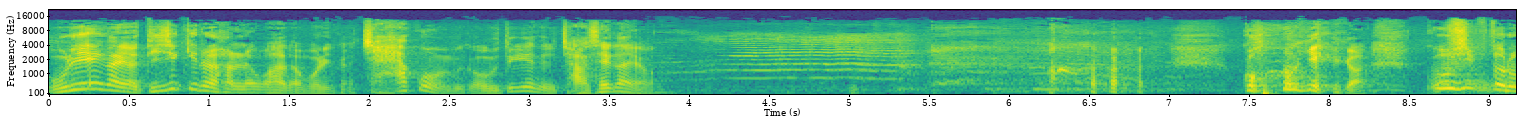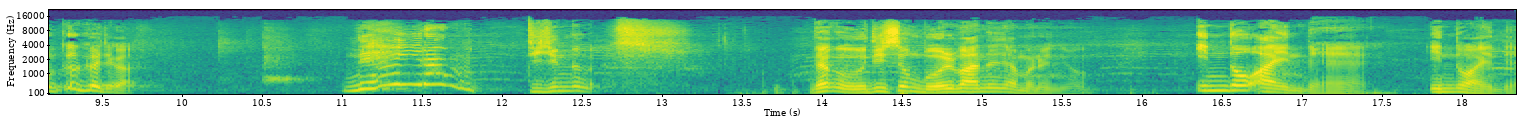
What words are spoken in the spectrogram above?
우리 애가요 뒤집기를 하려고 하다 보니까 자꾸 뭡니까 어떻게 해야 돼 자세가요. 고개가 90도로 꺾어져가 내일하고 뒤집는 거. 내가 어디서 뭘 봤느냐면요. 인도 아인데 인도 아인데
